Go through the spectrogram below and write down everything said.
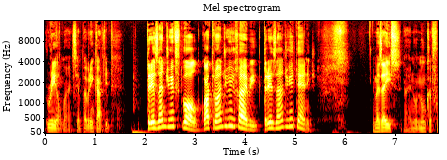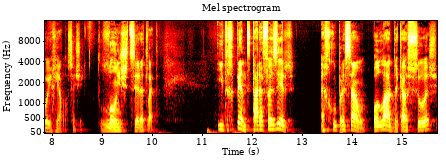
real, não é? Sempre a brincar, tipo, 3 anos joguei futebol, 4 anos joguei rugby, 3 anos joguei ténis. Mas é isso, é? nunca foi real, ou seja, longe de ser atleta. E de repente estar a fazer a recuperação ao lado daquelas pessoas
